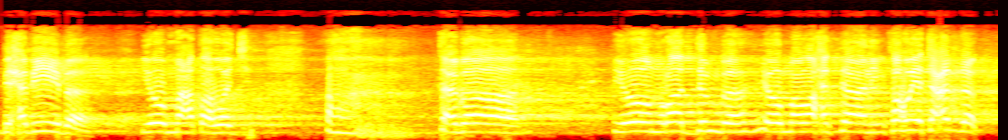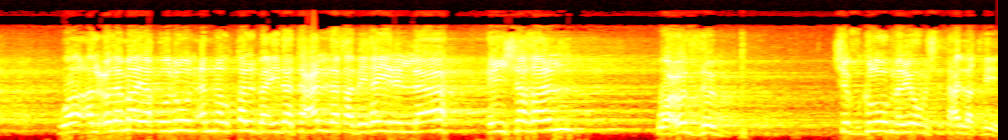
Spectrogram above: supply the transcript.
بحبيبة يوم ما أعطاه وجه. آه تعبان. يوم راد دنبه يوم ما واحد ثاني فهو يتعذب. والعلماء يقولون أن القلب إذا تعلق بغير الله انشغل وعذب. شوف قلوبنا اليوم إيش تتعلق فيه.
